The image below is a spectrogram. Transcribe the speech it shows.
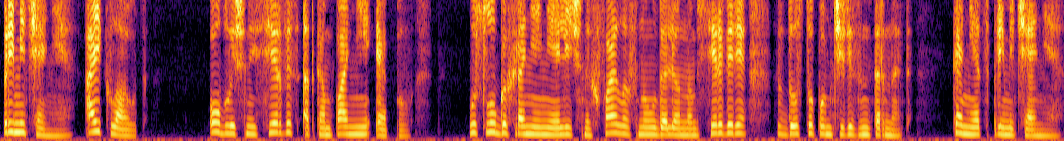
Примечание: iCloud — облачный сервис от компании Apple, услуга хранения личных файлов на удаленном сервере с доступом через интернет. Конец примечания.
